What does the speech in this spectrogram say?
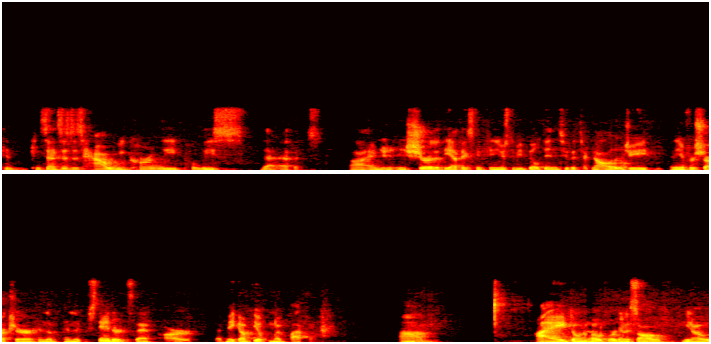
Con- consensus is how we currently police that ethics uh, and ensure that the ethics continues to be built into the technology and the infrastructure and the and the standards that are that make up the open web platform. Um, I don't know if we're going to solve, you know,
